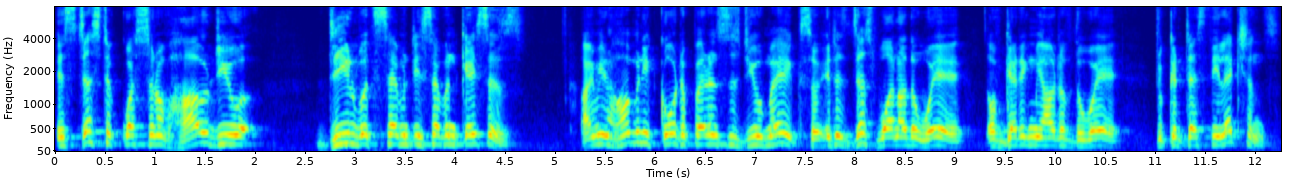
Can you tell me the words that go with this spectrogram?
it's just a question of how do you deal with 77 cases? I mean, how many court appearances do you make? So it is just one other way of getting me out of the way to contest the elections.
